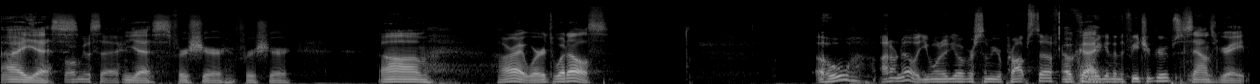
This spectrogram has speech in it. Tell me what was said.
Ah, yes, That's all I'm gonna say. yes, for sure, for sure. Um, all right, words. What else? Oh, I don't know. You want to go over some of your prop stuff before Okay. we get into the feature groups? Sounds great.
